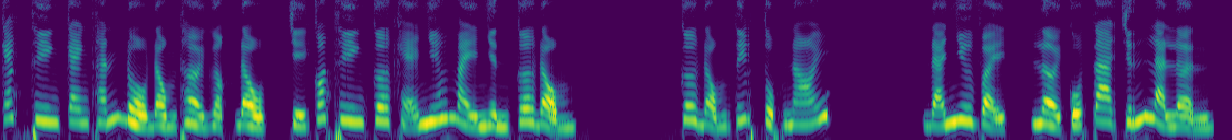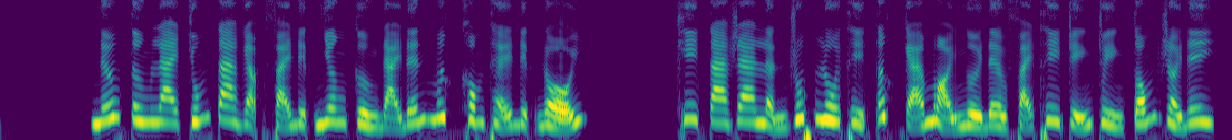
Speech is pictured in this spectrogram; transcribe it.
Các thiên can thánh đồ đồng thời gật đầu, chỉ có thiên cơ khẽ nhíu mày nhìn cơ động. Cơ động tiếp tục nói. Đã như vậy, lời của ta chính là lệnh. Nếu tương lai chúng ta gặp phải địch nhân cường đại đến mức không thể địch nổi. Khi ta ra lệnh rút lui thì tất cả mọi người đều phải thi triển truyền tống rời đi.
